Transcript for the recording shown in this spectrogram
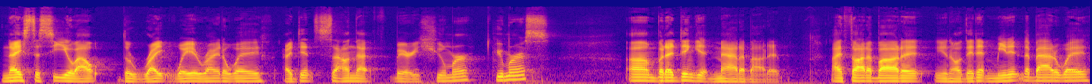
nice to see you out the right way right away. I didn't sound that very humor humorous, um, but I didn't get mad about it. I thought about it. You know, they didn't mean it in a bad way,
